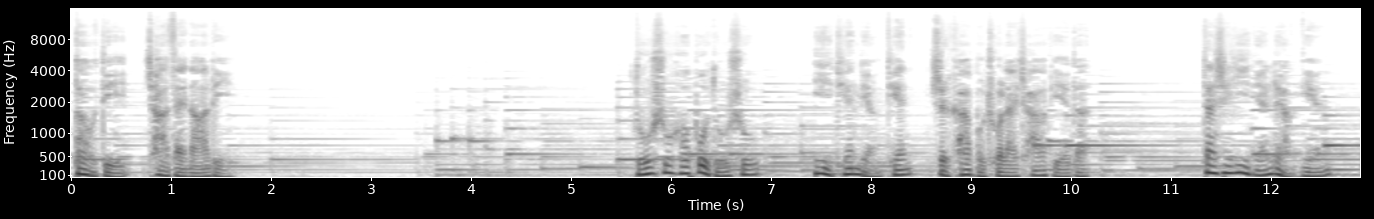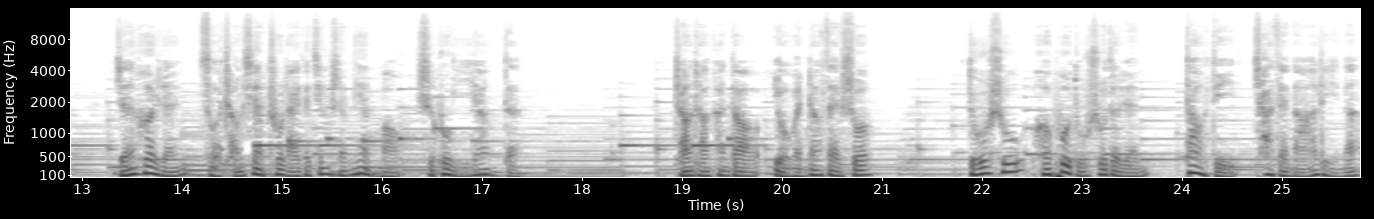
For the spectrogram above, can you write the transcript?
到底差在哪里？读书和不读书，一天两天是看不出来差别的，但是，一年两年，人和人所呈现出来的精神面貌是不一样的。常常看到有文章在说，读书和不读书的人到底差在哪里呢？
